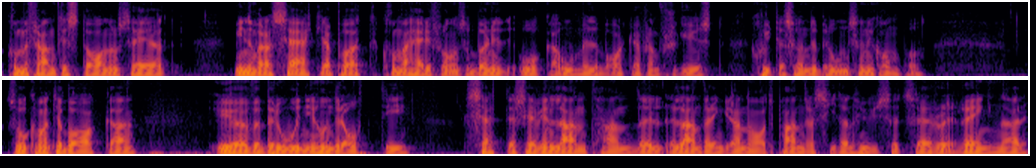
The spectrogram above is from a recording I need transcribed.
Kommer fram till stan och säger att vill ni vara säkra på att komma härifrån så bör ni åka omedelbart därför de försöker just skjuta sönder bron som ni kom på. Så åker man tillbaka över bron i 180 sätter sig vid en lanthandel, landar en granat på andra sidan huset så det regnar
